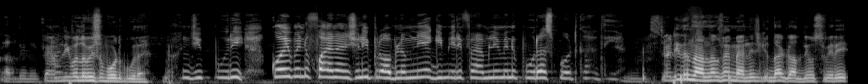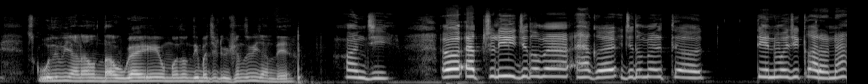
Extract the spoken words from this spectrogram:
ਕਰਦੇ ਨੇ। ਫੈਮਿਲੀ ਵੱਲੋਂ ਵੀ ਸਪੋਰਟ ਪੂਰਾ ਹੈ? ਹਾਂਜੀ ਪੂਰੀ। ਕੋਈ ਮੈਨੂੰ ਫਾਈਨੈਂਸ਼ੀਅਲੀ ਪ੍ਰੋਬਲਮ ਨਹੀਂ ਹੈਗੀ ਮੇਰੀ ਫੈਮਿਲੀ ਮੈਨੂੰ ਪੂਰਾ ਸਪੋਰਟ ਕਰਦੀ ਹੈ। ਸਟੱਡੀ ਦੇ ਨਾਲ ਨਾਲ ਫਿਰ ਮੈਨੇਜ ਕਿੱਦਾਂ ਕਰਦੇ ਹੋ? ਸਵੇਰੇ ਸਕੂਲ ਵੀ ਜਾਣਾ ਹੁੰਦਾ ਹੋਊਗਾ ਇਹ ਉਮਰ ਹੁੰਦੀ ਬੱਚੇ ਟਿਊਸ਼ਨਸ ਵੀ ਜਾਂਦੇ ਆ। ਹਾਂਜੀ ਐਕਚੁਅਲੀ ਜਦੋਂ ਮੈਂ ਹੈਗਾ ਜਦੋਂ ਮੈਂ 3 ਵਜੇ ਘਰ ਆਣਾ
